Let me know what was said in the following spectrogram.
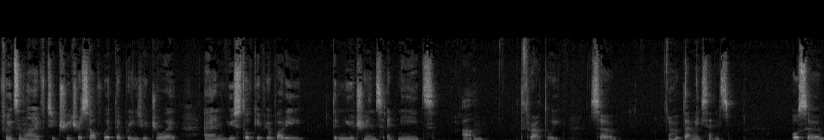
foods in life to treat yourself with that brings you joy and you still give your body the nutrients it needs um, throughout the week. So I hope that makes sense. Also,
